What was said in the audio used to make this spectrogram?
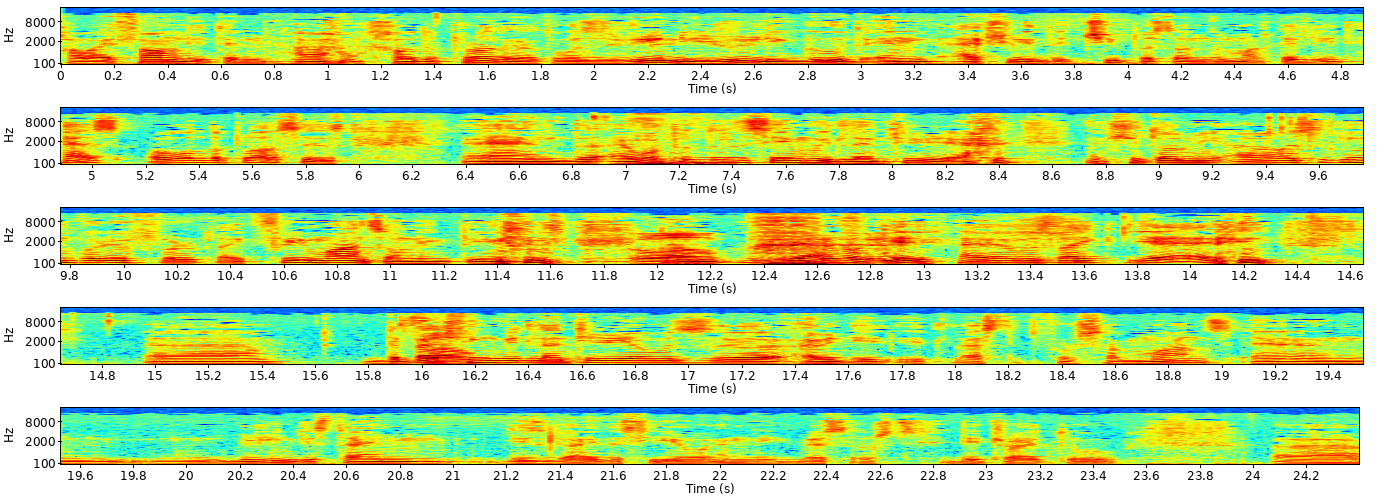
how I found it, and how, how the product was really really good, and actually the cheapest on the market. It has all the pluses, and I want to do the same with Lanteria. and he told me I was looking for you for like three months on LinkedIn. Wow. And yeah, okay. I was like, yeah. Um the bad Wow. thing with Lanteria was, uh, I mean, it, it lasted for some months, and during this time, this guy, the CEO, and the investors, they tried to uh,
